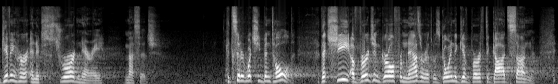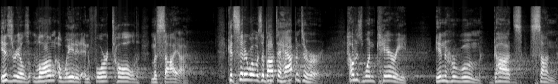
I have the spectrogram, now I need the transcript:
giving her an extraordinary message. Consider what she'd been told that she, a virgin girl from Nazareth, was going to give birth to God's Son, Israel's long awaited and foretold Messiah. Consider what was about to happen to her. How does one carry in her womb God's Son?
